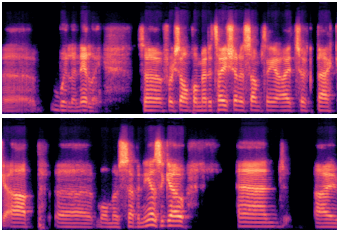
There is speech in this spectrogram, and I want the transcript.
uh, willy nilly. So, for example, meditation is something I took back up uh, almost seven years ago, and I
